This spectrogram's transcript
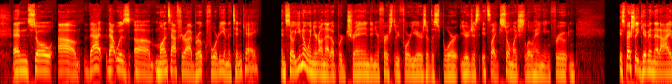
and so um, that that was uh, months after I broke forty in the 10k. And so you know when you're on that upward trend in your first three four years of the sport, you're just it's like so much low hanging fruit, and especially given that I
